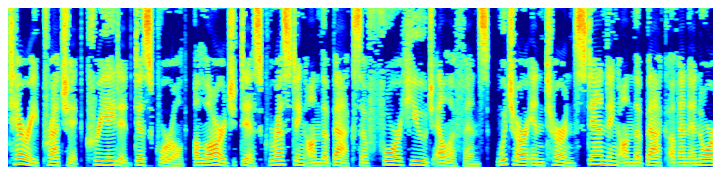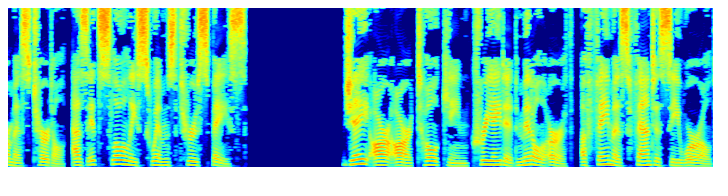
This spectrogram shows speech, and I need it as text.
Terry Pratchett created Discworld, a large disc resting on the backs of four huge elephants, which are in turn standing on the back of an enormous turtle, as it slowly swims through space. J.R.R. Tolkien created Middle-earth, a famous fantasy world.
